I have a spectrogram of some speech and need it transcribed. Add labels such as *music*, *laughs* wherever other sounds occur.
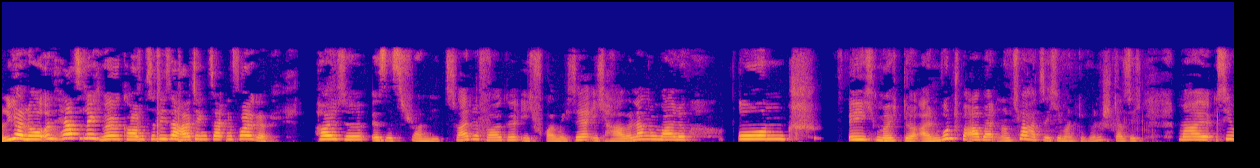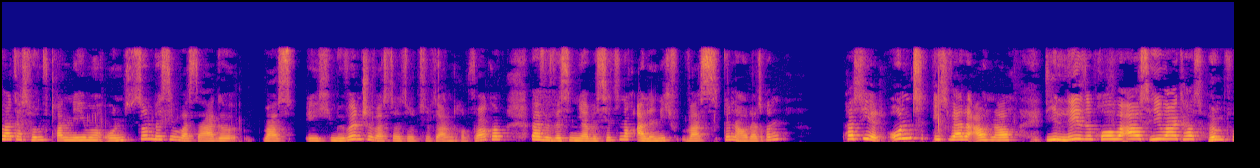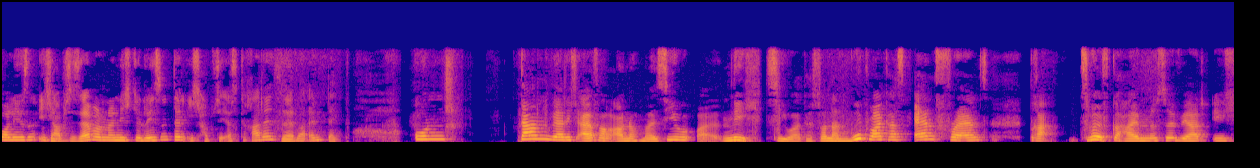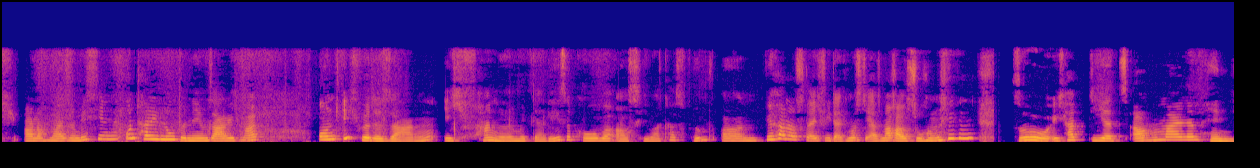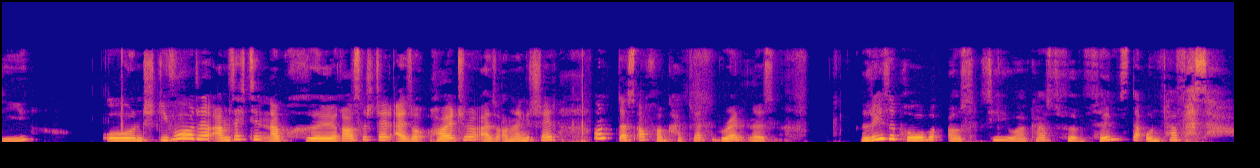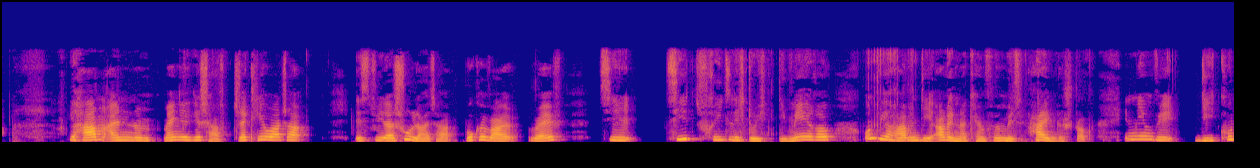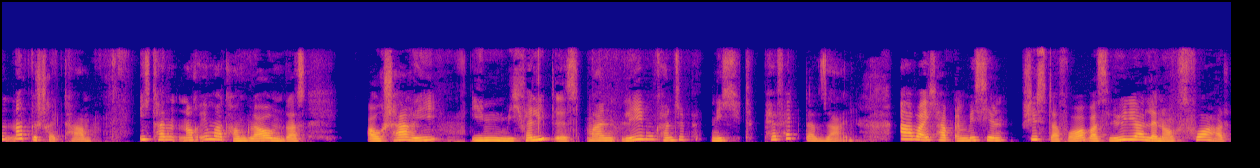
Hallihallo und herzlich willkommen zu dieser heutigen zweiten Folge. Heute ist es schon die zweite Folge. Ich freue mich sehr. Ich habe Langeweile und ich möchte einen Wunsch bearbeiten. Und zwar hat sich jemand gewünscht, dass ich mal Seawalkers 5 dran nehme und so ein bisschen was sage, was ich mir wünsche, was da sozusagen drin vorkommt. Weil wir wissen ja bis jetzt noch alle nicht, was genau da drin passiert. Und ich werde auch noch die Leseprobe aus Hiwakas 5 vorlesen. Ich habe sie selber noch nicht gelesen, denn ich habe sie erst gerade selber entdeckt. Und dann werde ich einfach auch nochmal äh, nicht Seawalkers, sondern Woodwalkers and Friends zwölf Geheimnisse werde ich auch nochmal so ein bisschen unter die Lupe nehmen, sage ich mal. Und ich würde sagen, ich fange mit der Leseprobe aus Hiwakas 5 an. Wir hören uns gleich wieder. Ich muss die erstmal raussuchen. *laughs* so, ich habe die jetzt auf meinem Handy. Und die wurde am 16. April rausgestellt, also heute, also online gestellt. Und das auch von Katja Brandness. Leseprobe aus Siwakas 5. Filmster unter Wasser. Wir haben eine Menge geschafft. Jack Clearwater ist wieder Schulleiter. Buckelwal Ralph zieht friedlich durch die Meere und wir haben die Arena-Kämpfe mit Haien gestoppt, indem wir die Kunden abgeschreckt haben. Ich kann noch immer kaum glauben, dass auch Shari in mich verliebt ist. Mein Leben könnte nicht perfekter sein. Aber ich habe ein bisschen Schiss davor, was Lydia Lennox vorhat.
